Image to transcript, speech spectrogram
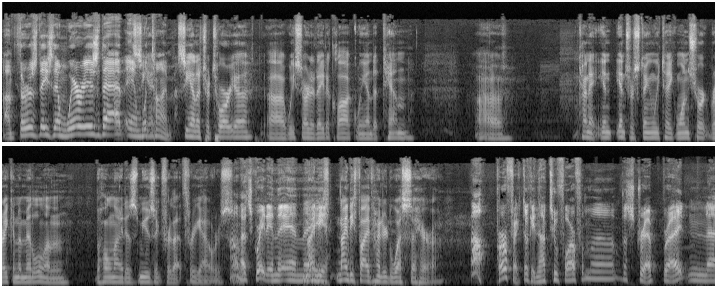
On Thursdays, then where is that and what time? Siena Trattoria. Uh, we start at 8 o'clock. We end at 10. Uh, kind of in- interesting. We take one short break in the middle, and the whole night is music for that three hours. So Oh, that's great. And the, and the, 90, 9500 West Sahara. Oh, perfect. Okay, not too far from uh, the strip, right? And uh,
